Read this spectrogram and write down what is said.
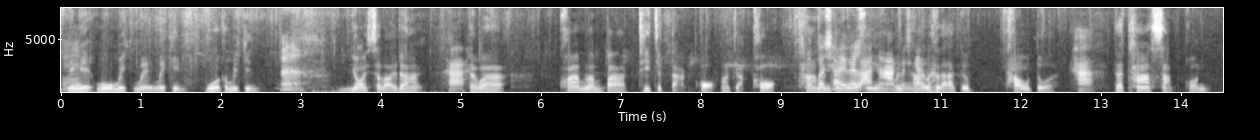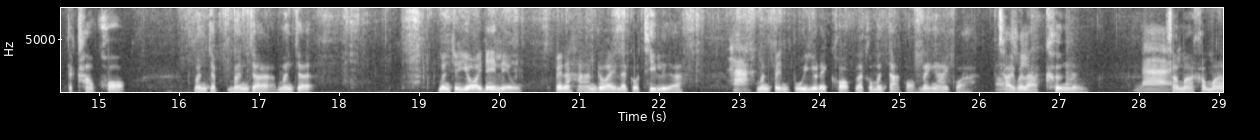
ออย่างนี้หมูไม่ไม่ไม่กิน วัวก็ไม่กินอ่าย่อยสลายได้ค่ะแต่ว่า ความลำบากที่จะตักออกมาจากคอก ถ้ามันก็มันใช้เป็นเวลานานมัเหมือนกันใช้เวลาเกือบเท่าตัวค่ะ แต่ถ้าสับก่อนจะเข้าคอก มันจะมันจะมันจะ มันจะย่อยได้เร็ว เป็นอาหารด้วยแล้วก็ที่เหลือค่ะมันเป็นปุ๋ยอยู่ในคอกแล้วก็มันตักออกได้ง่ายกว่าโอเคใช้เวลาครึ่งหนึ่งได้สมาคำว่า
